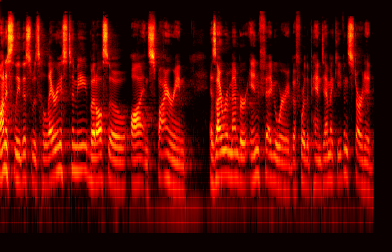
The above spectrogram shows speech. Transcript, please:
Honestly, this was hilarious to me, but also awe inspiring as I remember in February, before the pandemic even started,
